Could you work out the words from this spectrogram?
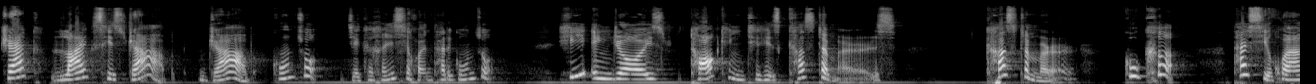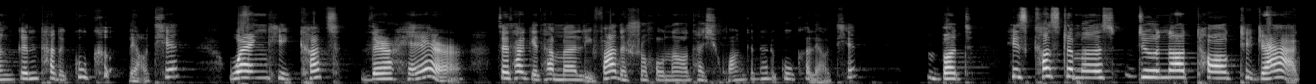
Jack likes his job. Job 工作，杰克很喜欢他的工作。He enjoys talking to his customers. Customer 顾客，他喜欢跟他的顾客聊天。When he cuts their hair，在他给他们理发的时候呢，他喜欢跟他的顾客聊天。But his customers do not talk to Jack.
